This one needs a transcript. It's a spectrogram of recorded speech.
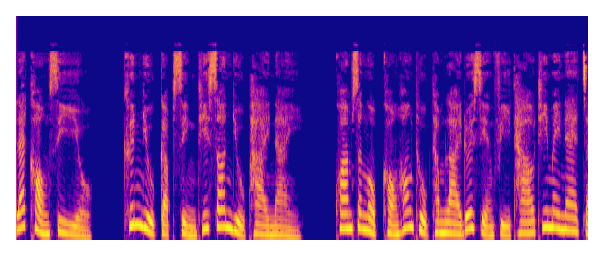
และของซีโอขึ้นอยู่กับสิ่งที่ซ่อนอยู่ภายใน ความสงบของห้องถูกทำลายด้วยเสียงฝีเท้าที่ไม่แน่ใจ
